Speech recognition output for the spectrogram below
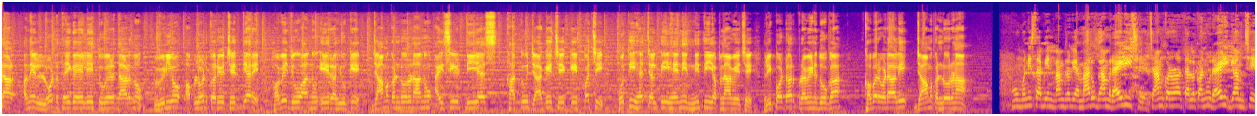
દાળ અને લોટ થઈ ગયેલી તુવેર દાળનો વીડિયો અપલોડ કર્યો છે ત્યારે હવે જોવાનું એ રહ્યું કે જામકંડોરણાનું આઈસીડીએસ ખાતું જાગે છે કે પછી હોતી હે, ચલતી હૈની નીતિ અપનાવે છે? રિપોર્ટર પ્રવીણ દોગા, ખબર વડાલી, જામકંડોરણા. હું મનીષાબેન બામરલિયા, મારું ગામ રાયડી છે. જામકંડોરણા તાલુકાનું રાયડી ગામ છે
